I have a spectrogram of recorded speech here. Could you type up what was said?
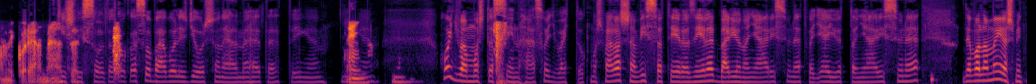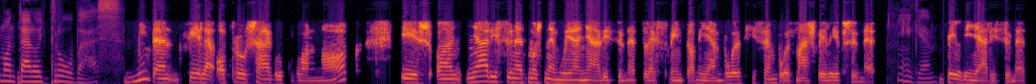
amikor elmehetett. Kis visszoltatok a szobából, és gyorsan elmehetett, igen. igen. igen. Hogy van most a színház? Hogy vagytok? Most már lassan visszatér az élet, bár jön a nyári szünet, vagy eljött a nyári szünet, de valami olyasmit mondtál, hogy próbálsz. Mindenféle apróságok vannak, és a nyári szünet most nem olyan nyári szünet lesz, mint amilyen volt, hiszen volt másfél év szünet. Igen. Téli nyári szünet,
